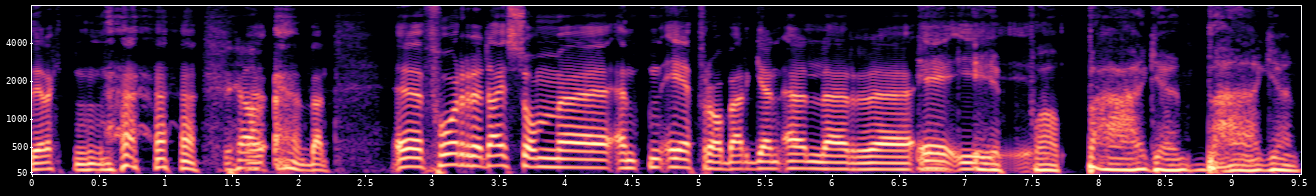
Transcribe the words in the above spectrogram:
direkten. Ja. Eh, for de som eh, enten er fra Bergen eller eh, er i Jeg er fra Bergen, Bergen.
